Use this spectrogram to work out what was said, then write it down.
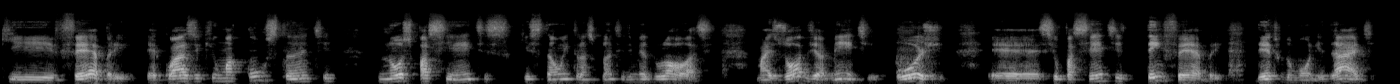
que febre é quase que uma constante nos pacientes que estão em transplante de medula óssea. Mas, obviamente, hoje, é, se o paciente tem febre dentro de uma unidade,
